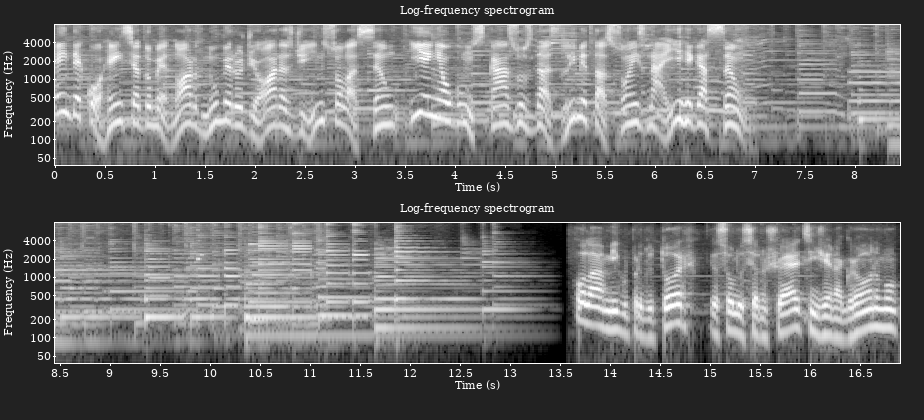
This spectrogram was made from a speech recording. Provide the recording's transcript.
em decorrência do menor número de horas de insolação e, em alguns casos, das limitações na irrigação. Olá, amigo produtor. Eu sou Luciano Schwertz, engenheiro agrônomo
